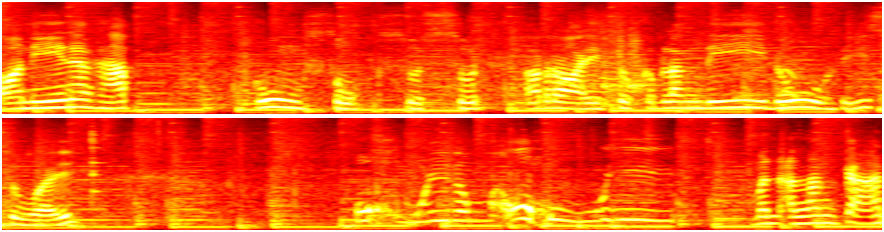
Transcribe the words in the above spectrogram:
ตอนนี้นะครับ กุ้งสุกสุดๆ อร่อยสุกกำลังดีดูสีสวย โอ้โหน้องโอ้โหมันอลังการ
